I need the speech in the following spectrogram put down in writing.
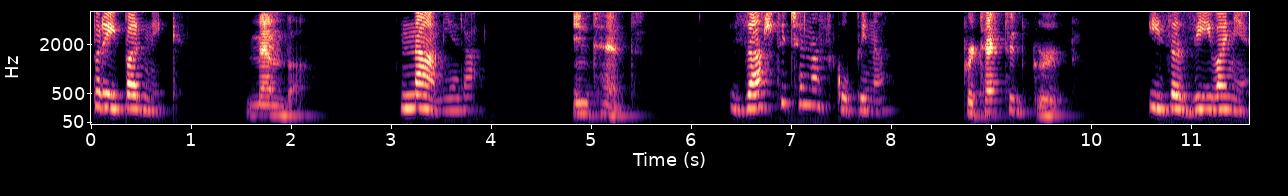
Pripadnik Member. Namjera Intent. Zaštićena skupina Protected group. Izazivanje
